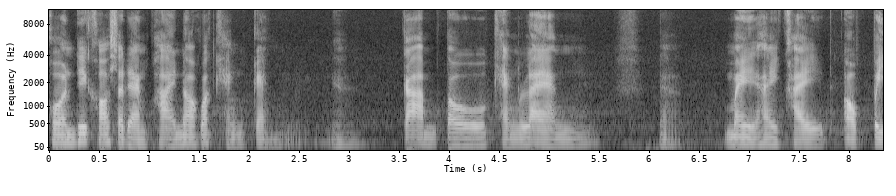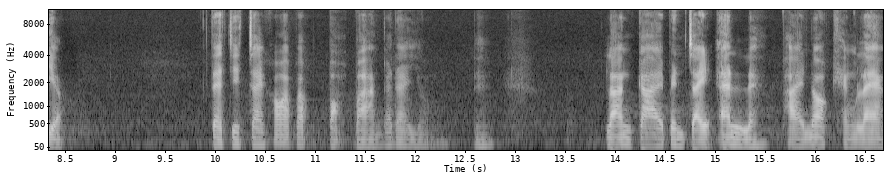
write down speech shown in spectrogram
คนที่เขาแสดงภายนอกว่าแข็งแกร่งนะกล้ามโต แข็งแรงนะไม่ให้ใครเอาเปรียบ แต่จิตใจเขาแบบเปราะบางก็ได้โยมนะร่างกายเป็นใจแอนเลย ภายนอกแข็งแรง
